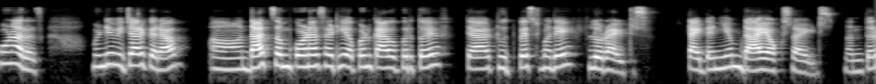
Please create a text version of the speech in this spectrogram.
होणारच. म्हणजे विचार करा दात चमकवण्यासाठी आपण काय वापरतोय? त्या टूथपेस्टमध्ये फ्लोराईड्स टायटॅनियम डायऑक्साईड्स नंतर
